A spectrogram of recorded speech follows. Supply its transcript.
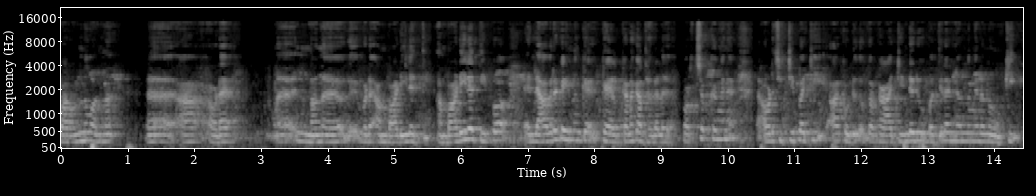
പറന്ന് വന്ന് അവിടെ ഇവിടെ അമ്പാടിയിലെത്തി. അമ്പാടിയിലെത്തിയപ്പോൾ എല്ലാവരുടെ കയ്യിൽ നിന്നും കേൾക്കണ കഥകൾ കുറച്ചൊക്കെ ഇങ്ങനെ അവിടെ ചുറ്റിപ്പറ്റി ആ കൊടു കാറ്റിന്റെ രൂപത്തിൽ തന്നെ ഒന്നിങ്ങനെ നോക്കി.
